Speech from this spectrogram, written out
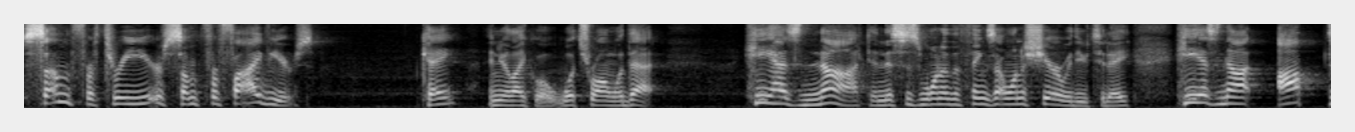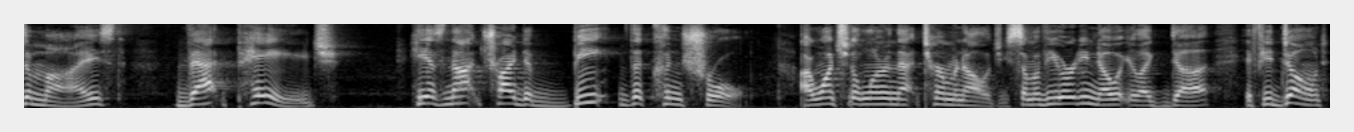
some for three years, some for five years. Okay? And you're like, well, what's wrong with that? He has not, and this is one of the things I want to share with you today, he has not optimized that page. He has not tried to beat the control. I want you to learn that terminology. Some of you already know it, you're like, duh. If you don't,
